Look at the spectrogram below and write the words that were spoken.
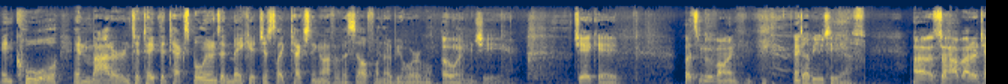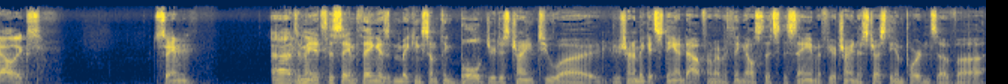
and cool and modern to take the text balloons and make it just like texting off of a cell phone. That would be horrible. OMG. JK. Let's move on. WTF? Uh, so how about italics? Same. Uh, to me, it's the same thing as making something bold. You're just trying to uh, you're trying to make it stand out from everything else that's the same. If you're trying to stress the importance of uh,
